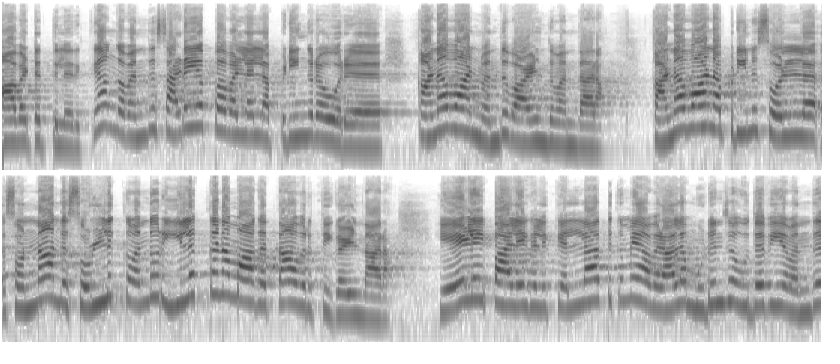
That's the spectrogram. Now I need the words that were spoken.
மாவட்டத்தில் இருக்குது அங்கே வந்து சடையப்ப வள்ளல் அப்படிங்கிற ஒரு கணவான் வந்து வாழ்ந்து வந்தாராம். கணவான் அப்படின்னு சொல்ல சொன்னால் அந்த சொல்லுக்கு வந்து ஒரு இலக்கணமாகத்தான் அவர் திகழ்ந்தாராம். ஏழை பாலைகளுக்கு எல்லாத்துக்குமே அவரால் முடிஞ்ச உதவியை வந்து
